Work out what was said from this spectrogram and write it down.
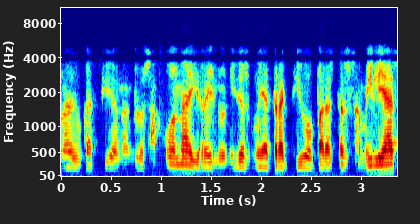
una educación anglosajona y Reino Unido es muy atractivo para estas familias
